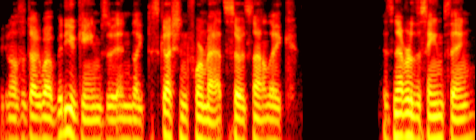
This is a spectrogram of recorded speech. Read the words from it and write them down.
we can also talk about video games in like discussion formats. So it's not like it's never the same thing.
